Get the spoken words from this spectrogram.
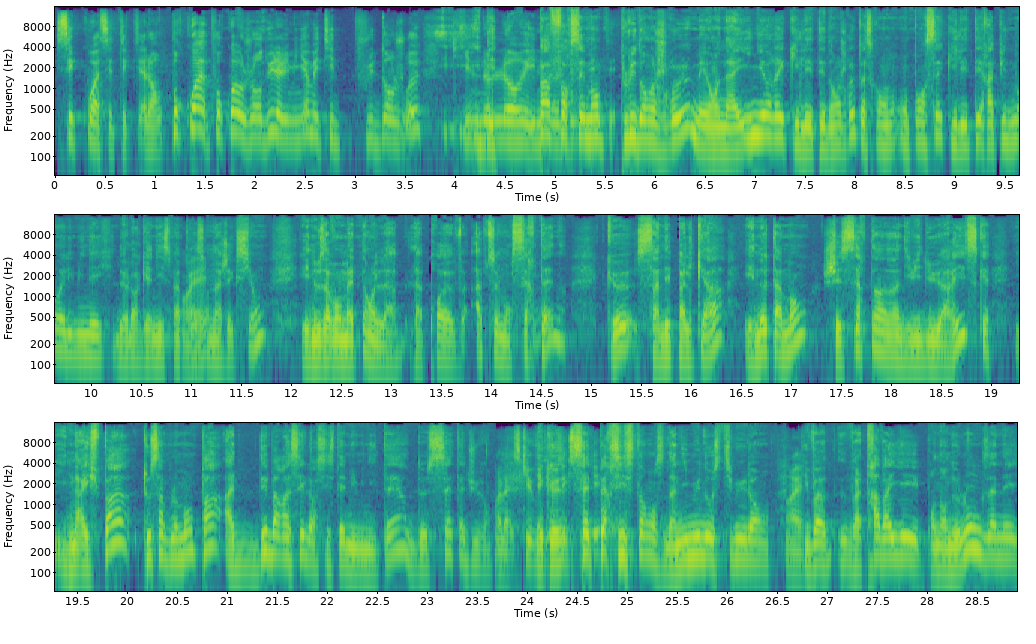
C'est quoi ces techniques? Alors pourquoi, pourquoi aujourd'hui l'aluminium est-il plus dangereux qu'il ne l'aurait Pas forcément plus dangereux, mais on a ignoré qu'il était dangereux parce qu'on pensait qu'il était rapidement éliminé de l'organisme après son injection. Et nous avons maintenant la, la preuve absolument certaine que ça n'est pas le cas, et notamment chez certains individus à risque, ils n'arrivent pas, tout simplement pas, à débarrasser leur système immunitaire de cet adjuvant. et que cette persistance d'un immunostimulant qui va, va travailler pendant de longues années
